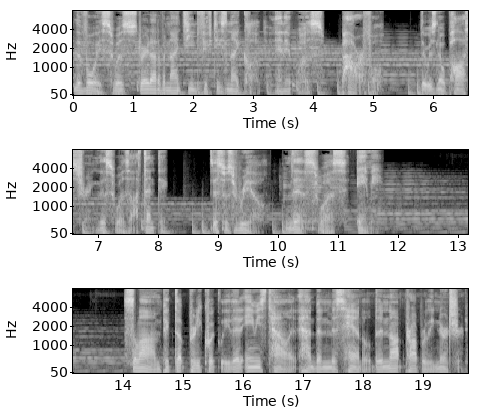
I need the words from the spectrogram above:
The voice was straight out of a 1950s nightclub, and it was powerful. There was no posturing. This was authentic. This was real. This was Amy. Salaam picked up pretty quickly that Amy's talent had been mishandled and not properly nurtured.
